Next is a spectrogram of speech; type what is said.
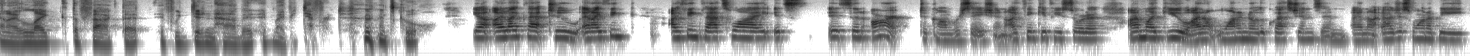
and I like the fact that if we didn't have it, it might be different. it's cool. Yeah, I like that too. And I think I think that's why it's it's an art to conversation. I think if you sort of, I'm like you, I don't want to know the questions and, and I, I just want to be,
